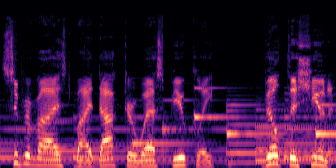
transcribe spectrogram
supervised by Dr. Wes Buchele, built this unit.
